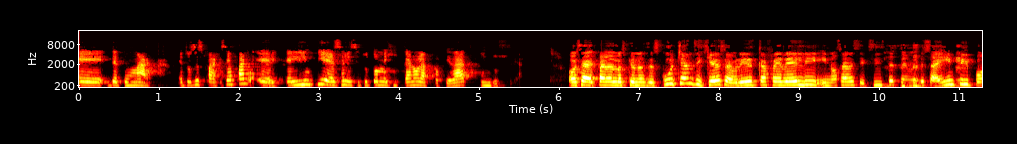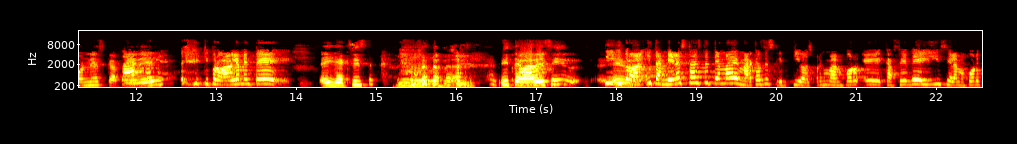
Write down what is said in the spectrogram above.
eh, de tu marca. Entonces, para que sepan, el, el INPI es el Instituto Mexicano de la Propiedad Industrial. O sea, para los que nos escuchan, si quieres abrir Café Deli y no sabes si existe, te metes a Impi, pones Café Deli. Que probablemente... Ella existe. y te va a decir, Sí, eh, y, también está este tema de marcas descriptivas. Por ejemplo, a lo mejor eh, Café Deli, si a lo mejor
